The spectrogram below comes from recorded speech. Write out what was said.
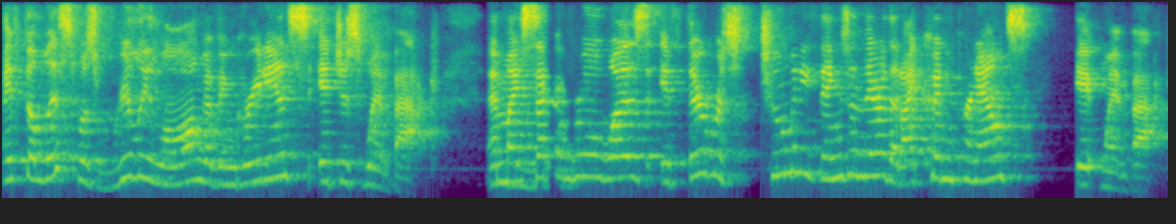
If the list was really long of ingredients, it just went back. And my mm-hmm. second rule was if there was too many things in there that I couldn't pronounce, it went back.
